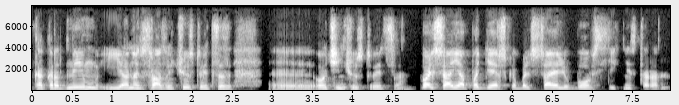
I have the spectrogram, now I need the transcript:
как родным, и она сразу чувствуется, э, очень чувствуется. Большая поддержка, большая любовь с их стороны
